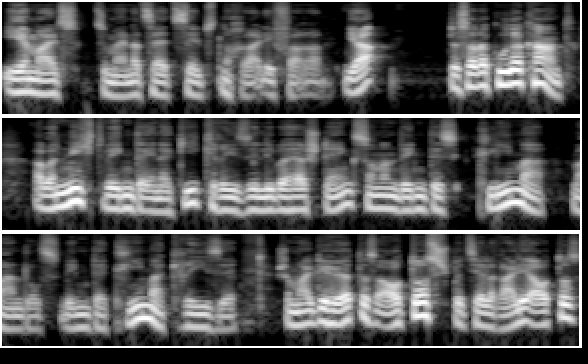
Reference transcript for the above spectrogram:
ehemals zu meiner Zeit selbst noch Rallyefahrer. Ja, das hat er gut erkannt, aber nicht wegen der Energiekrise, lieber Herr Stenk, sondern wegen des Klimawandels, wegen der Klimakrise. Schon mal gehört, dass Autos, speziell Rallye-Autos,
